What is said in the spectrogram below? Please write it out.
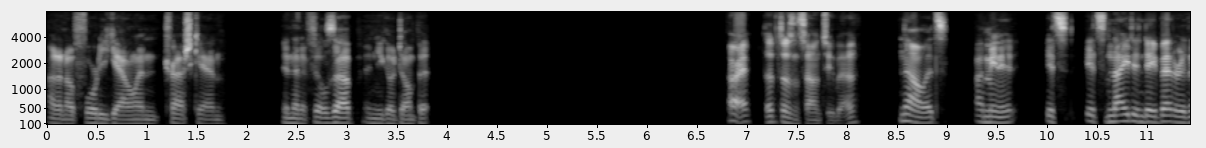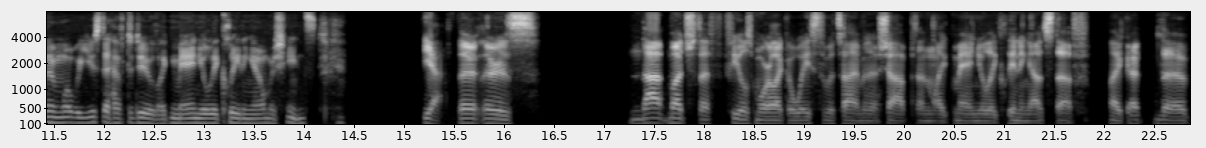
I don't know, 40 gallon trash can, and then it fills up and you go dump it. All right, that doesn't sound too bad. No, it's I mean it it's it's night and day better than what we used to have to do, like manually cleaning out machines. Yeah, there there's not much that feels more like a waste of a time in a shop than like manually cleaning out stuff. Like I, the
